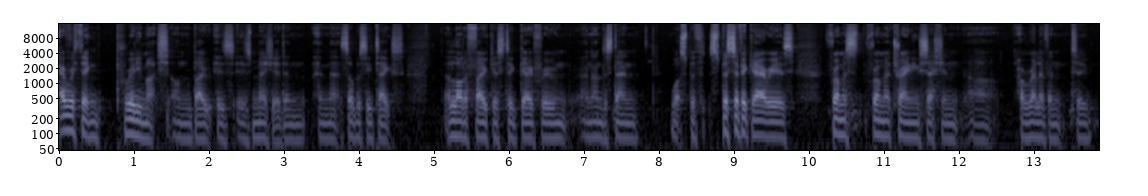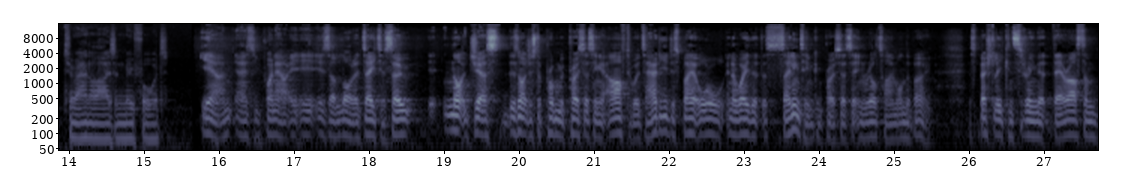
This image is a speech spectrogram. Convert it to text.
everything pretty much on the boat is is measured, and and that's obviously takes a lot of focus to go through and, and understand what spe- specific areas from a, from a training session uh, are relevant to, to analyse and move forwards. Yeah, as you point out, it is a lot of data. So, not just there's not just a problem with processing it afterwards. How do you display it all in a way that the sailing team can process it in real time on the boat? Especially considering that there are some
